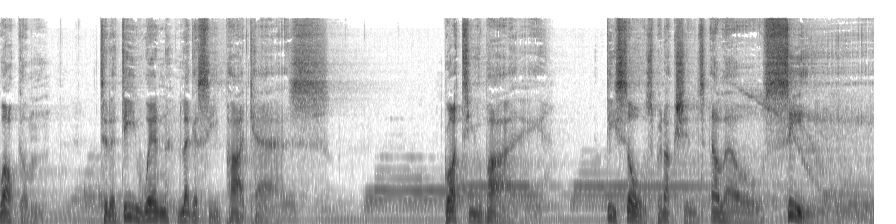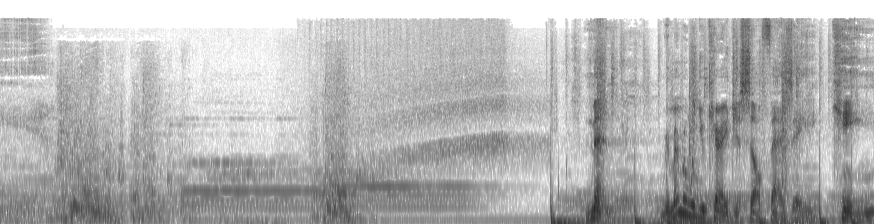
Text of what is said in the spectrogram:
Welcome to the D Win Legacy Podcast. Brought to you by D Souls Productions LLC. Men, remember when you carried yourself as a king?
